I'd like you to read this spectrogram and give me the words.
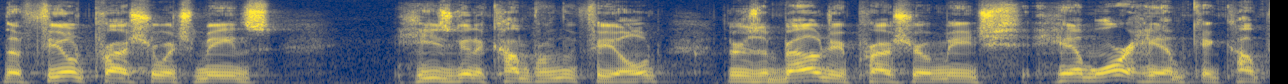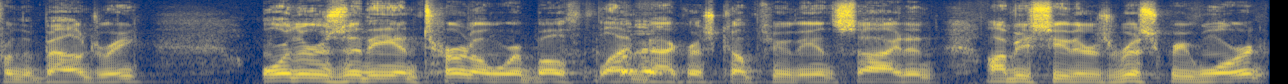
the field pressure, which means he's going to come from the field. There's a boundary pressure, it means him or him can come from the boundary. Or there's the internal where both linebackers come through the inside. And obviously there's risk reward,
